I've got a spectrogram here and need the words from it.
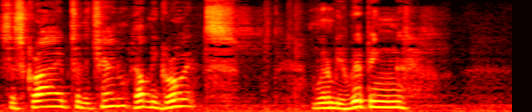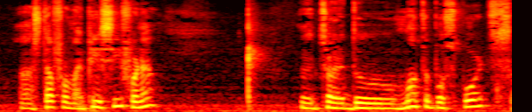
Subscribe to the channel, help me grow it. I'm going to be ripping uh, stuff from my PC for now. I'm to try to do multiple sports.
